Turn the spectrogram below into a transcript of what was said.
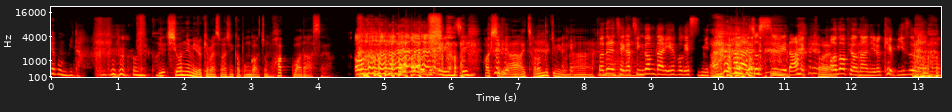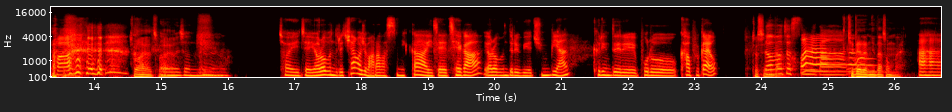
해봅니다. 그러니까 이- 시원님이 이렇게 말씀하시니까 뭔가 좀 확 와닿았어요. 어, 어떤 느낌인지 확실히 아 저런 느낌이구나. 오늘은 제가 징검다리 해보겠습니다. 하나 좋습니다. 좋아요. 언어 변환 이렇게 미술 언어 과학. 좋아요, 좋아요. 너무 좋네요. 음. 저희 이제 여러분들의 취향을 좀 알아봤으니까 이제 제가 여러분들을 위해 준비한 그림들을 보러 가볼까요? 좋습니다. 너무 좋습니다. 기대됩니다, 정말. 아,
